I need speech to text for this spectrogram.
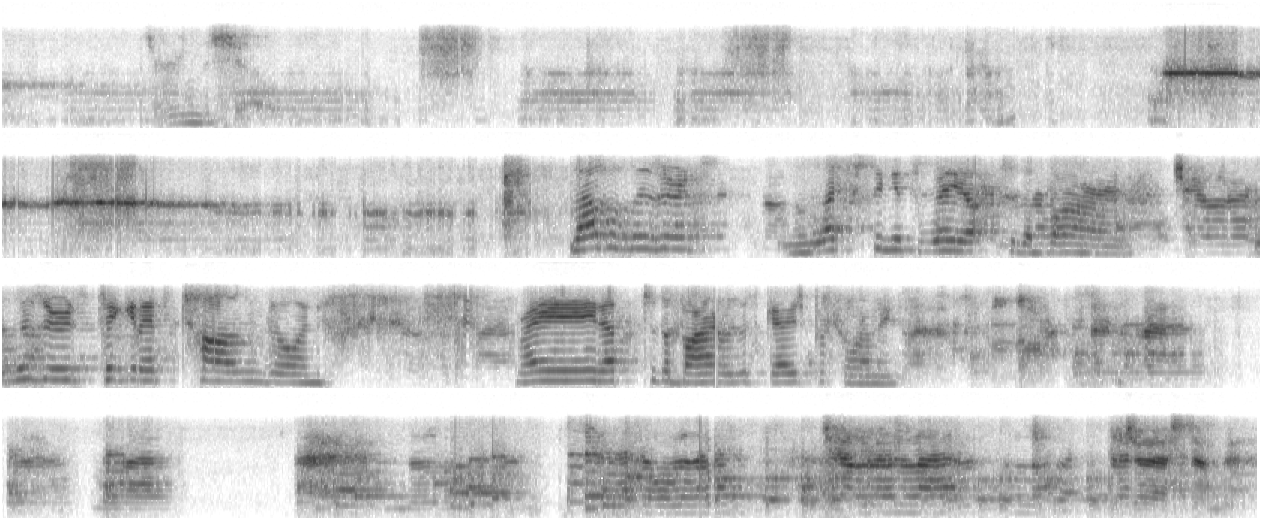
during the show. Now the lizard's lexing its way up to the barn. The lizard's taking its tongue, going right up to the barn where this guy's performing. Just a minute.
